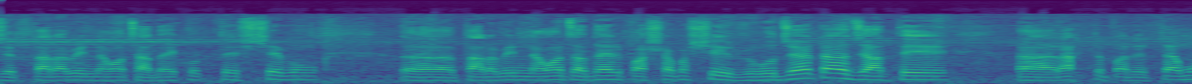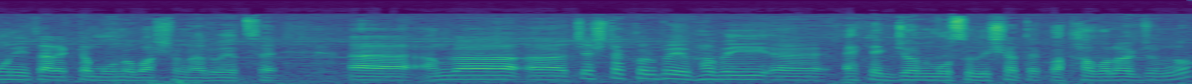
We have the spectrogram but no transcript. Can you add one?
যে তারাবির নামাজ আদায় করতে এসছে এবং তারাবির নামাজ আদায়ের পাশাপাশি রোজাটা যাতে রাখতে পারে, তেমনই তার একটা মনোবাসনা রয়েছে। আমরা চেষ্টা করব এভাবেই এক একজন মুসল্লির সাথে কথা বলার জন্য।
